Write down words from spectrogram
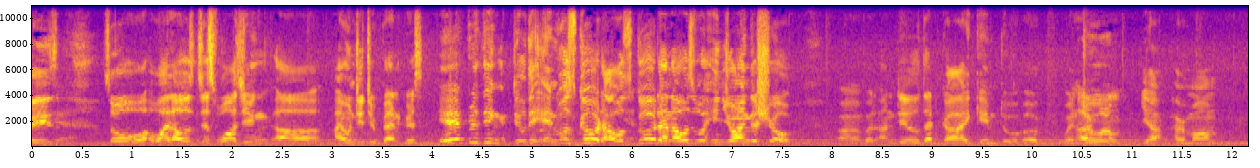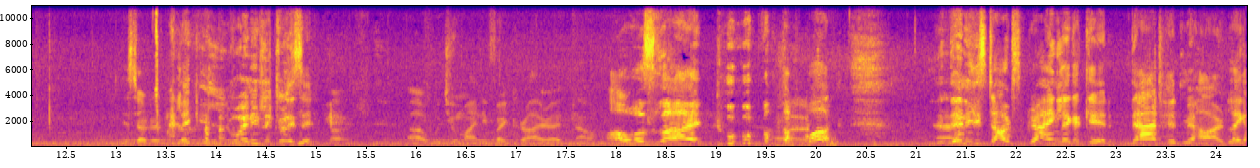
phase So wh- while I was just watching uh, I Want You to Pancreas, everything till the end was good. I was good and I was enjoying the show. Uh, but until that guy came to uh, went Her to mom. yeah her mom, he started like when he literally said, uh, uh, "Would you mind if I cry right now?" I was like, "What the fuck?" Then he starts crying like a kid. That hit me hard. Like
